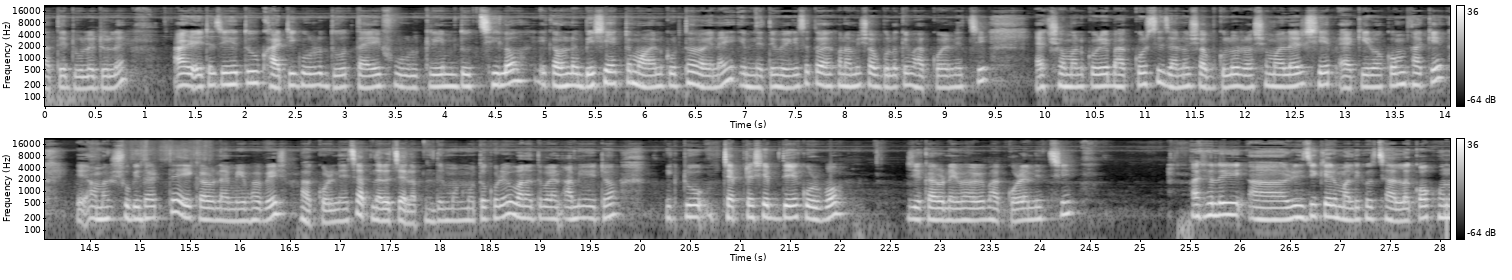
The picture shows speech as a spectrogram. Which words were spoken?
হাতে ডুলে ডুলে। আর এটা যেহেতু খাঁটি গরুর দুধ, তাই ফুল ক্রিম দুধ ছিল। এ কারণে বেশি একটা ময়ান করতে হয় নাই, এমনিতে হয়ে গেছে। তো এখন আমি সবগুলোকে ভাগ করে নিচ্ছি। এক সমান করে ভাগ করছি যেন সবগুলো রসমালাইয়ের শেপ একই রকম থাকে। আমার সুবিধার্থে এই কারণে আমি এভাবে ভাগ করে নিয়েছি। আপনারা চাইলে আপনাদের মন মতো করেও বানাতে পারেন। আমি এটা একটু চ্যাপটা শেপ দিয়ে করব। যে কারণে এভাবে ভাগ করে নিচ্ছি। আসলে রিজিকের মালিক হচ্ছে আল্লাহ। কখন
